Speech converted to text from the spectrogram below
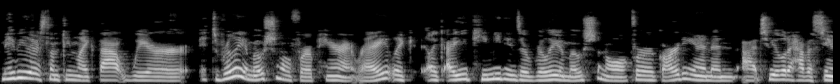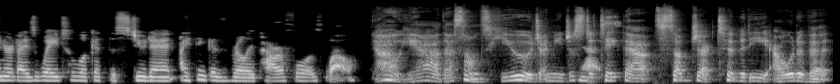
maybe there's something like that where it's really emotional for a parent, right? Like, like IEP meetings are really emotional for a guardian and uh, to be able to have a standardized way to look at the student, I think is really powerful as well. Oh yeah, that sounds huge. I mean, just yes. to take that subjectivity out of it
